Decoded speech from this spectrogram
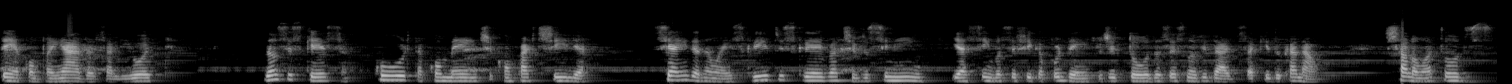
Tem acompanhado as Aliote? Não se esqueça, curta, comente, compartilha. Se ainda não é inscrito, inscreva, ative o sininho e assim você fica por dentro de todas as novidades aqui do canal. Shalom a todos!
